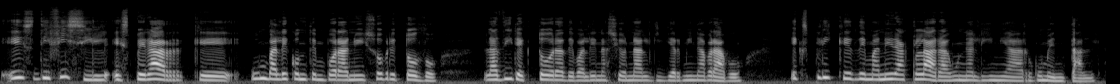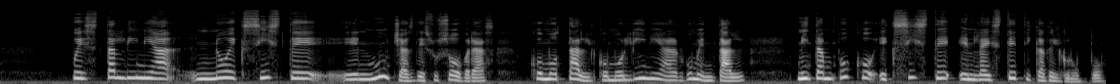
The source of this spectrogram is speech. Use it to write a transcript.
Es difícil esperar que un ballet contemporáneo y sobre todo la directora de Ballet Nacional, Guillermina Bravo, explique de manera clara una línea argumental, pues tal línea no existe en muchas de sus obras como tal, como línea argumental, ni tampoco existe en la estética del grupo.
